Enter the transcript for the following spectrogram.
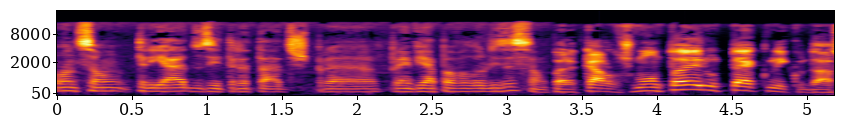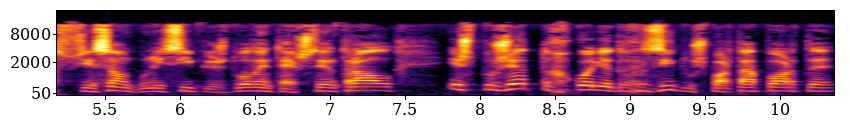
onde são triados e tratados para, para enviar para valorização. Para Carlos Monteiro, técnico da Associação de Municípios do Alentejo Central, este projeto de recolha de resíduos porta a porta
